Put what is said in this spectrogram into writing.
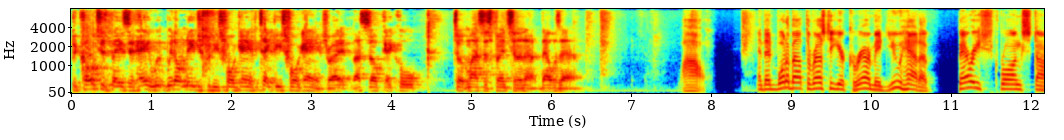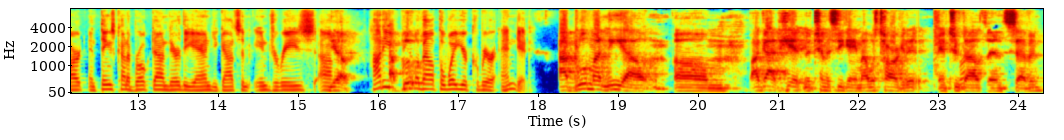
the coaches basically said, hey, we, we don't need you for these four games. Take these four games, right? And I said, okay, cool. Took my suspension, and that, that was that. Wow. And then what about the rest of your career? I mean, you had a very strong start, and things kind of broke down near the end. You got some injuries. Um, yeah. How do you blew, feel about the way your career ended? I blew my knee out. Um, I got hit in the Tennessee game. I was targeted in 2007.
